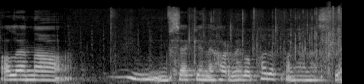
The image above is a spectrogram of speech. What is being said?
але на всякий негарний випадок вони у нас є.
